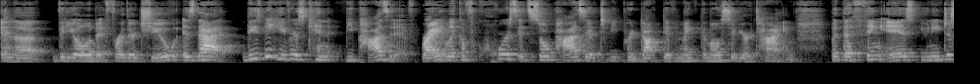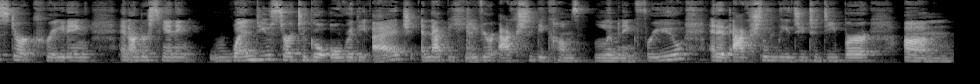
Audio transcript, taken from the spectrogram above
in the video a little bit further too, is that these behaviors can be positive, right? Like, of course, it's so positive to be productive and make the most of your time. But the thing is, you need to start creating and understanding when do you start to go over the edge and that behavior actually becomes limiting for you and it actually leads you to deeper, um,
